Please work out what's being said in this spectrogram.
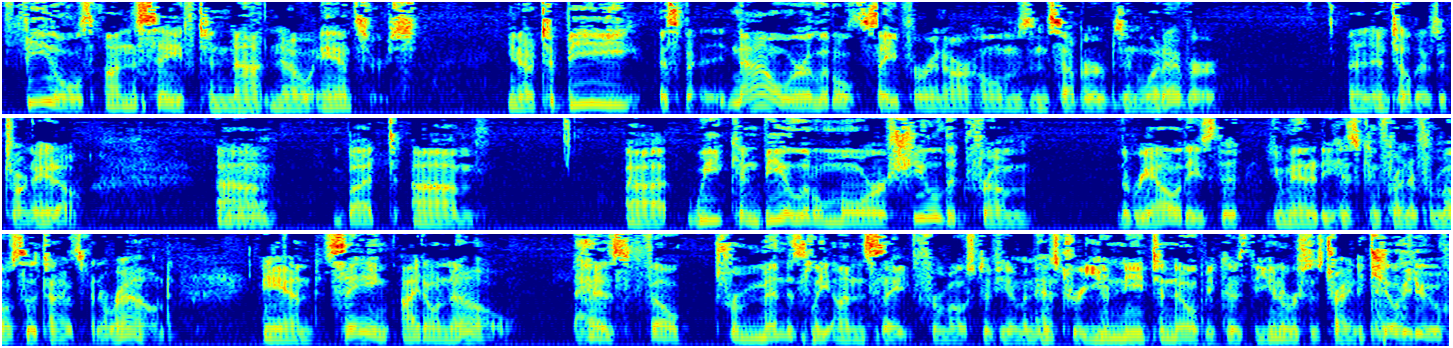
feels unsafe to not know answers. You know, to be, now we're a little safer in our homes and suburbs and whatever, until there's a tornado. Um, but, um, uh, we can be a little more shielded from the realities that humanity has confronted for most of the time it's been around. And saying, I don't know, has felt tremendously unsafe for most of human history. You need to know because the universe is trying to kill you,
